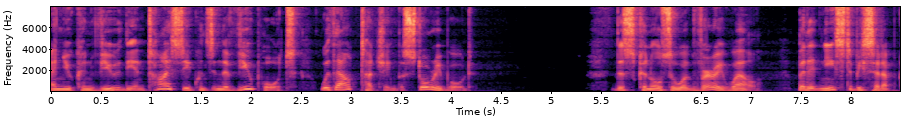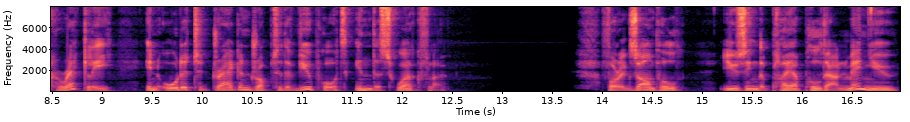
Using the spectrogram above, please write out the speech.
and you can view the entire sequence in the viewport without touching the storyboard. This can also work very well, but it needs to be set up correctly in order to drag and drop to the viewport in this workflow. For example, using the player pull down menu,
